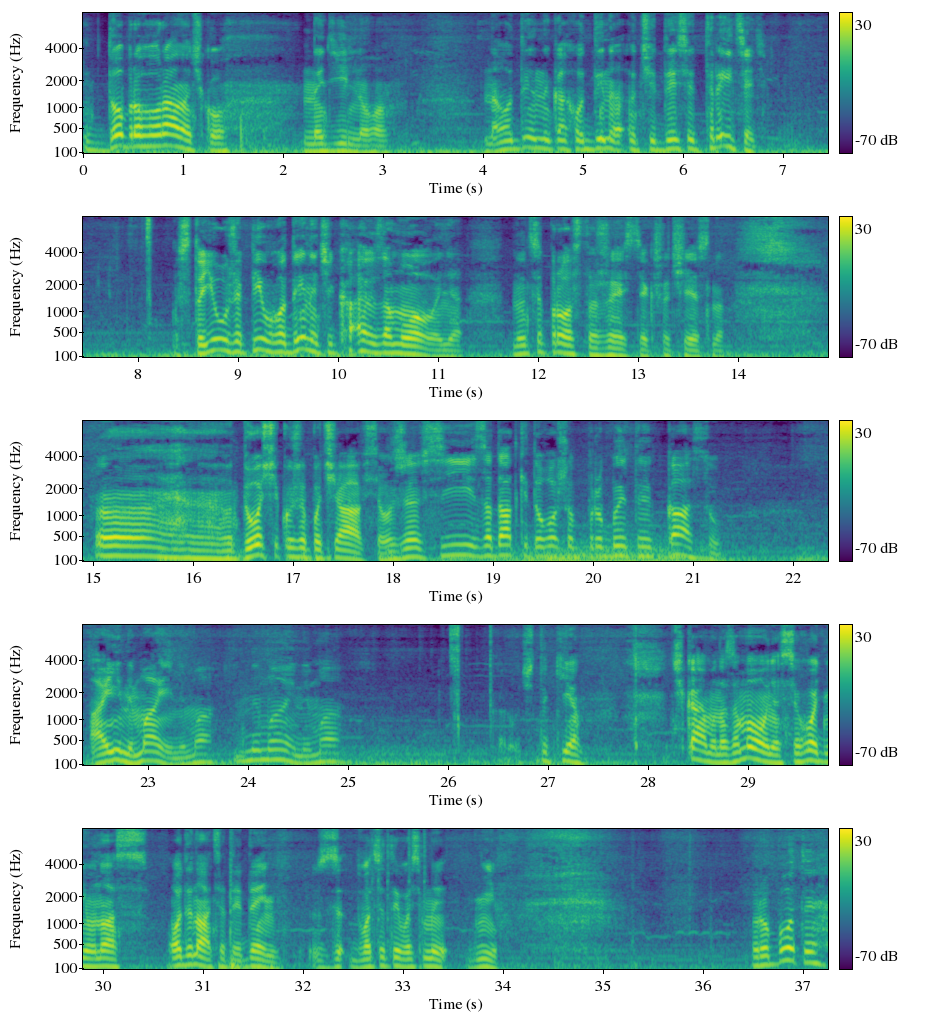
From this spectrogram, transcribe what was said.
Доброго раночку недільного. На годинниках 11 чи 10.30. Стою вже півгодини, чекаю замовлення. Ну це просто жесть, якщо чесно. Дощик уже почався. Уже всі задатки того, щоб пробити касу. А і нема, і нема. Нема і нема. Коротше таке. Чекаємо на замовлення. Сьогодні у нас 11 день з 28 днів роботи,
